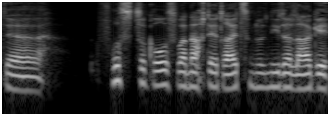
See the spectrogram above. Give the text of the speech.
der Frust so groß war nach der 13-0-Niederlage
